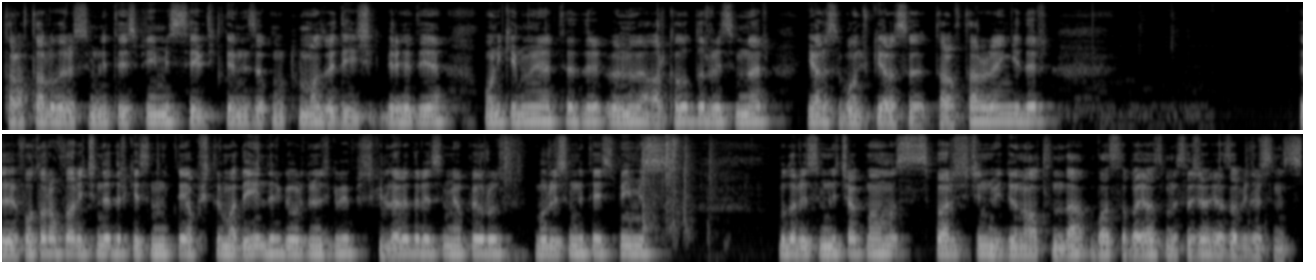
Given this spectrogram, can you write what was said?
Taraftarlı ve resimli tespihimiz sevdiklerinize unutulmaz ve değişik bir hediye. 12 milimetredir, önlü ve arkalıdır resimler. Yarısı boncuk, yarısı taraftar rengidir. E, fotoğraflar içindedir. Kesinlikle yapıştırma değildir. Gördüğünüz gibi püsküllere de resim yapıyoruz. Bu resimli tespihimiz. Bu da resimli çakmağımız. Sipariş için videonun altında WhatsApp'a yaz mesaja yazabilirsiniz.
